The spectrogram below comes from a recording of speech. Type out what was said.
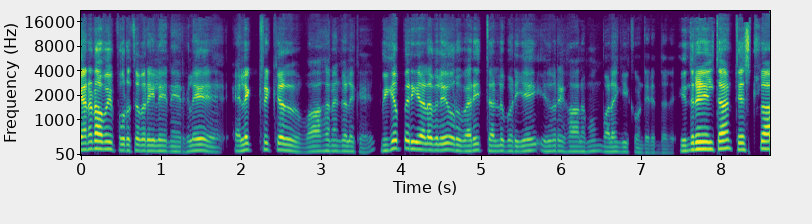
கனடாவை பொறுத்தவரையிலே நேர்களே எலக்ட்ரிக்கல் வாகனங்களுக்கு மிகப்பெரிய அளவிலே ஒரு வரி தள்ளுபடியை இதுவரை காலமும் வழங்கி கொண்டிருந்தது. இந்த நிலையில்தான் டெஸ்லா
